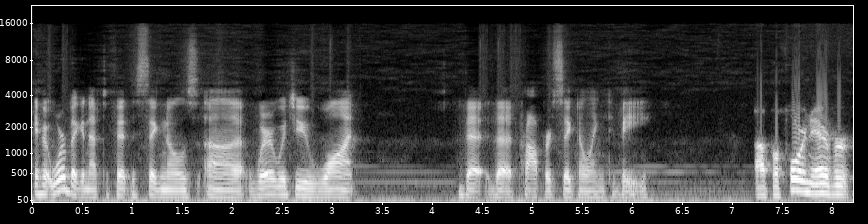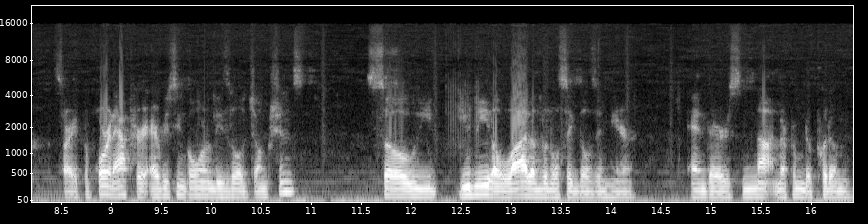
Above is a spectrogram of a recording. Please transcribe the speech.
if it were big enough to fit the signals, uh, where would you want the the proper signaling to be? Uh, before and ever sorry before and after every single one of these little junctions. So you, you need a lot of little signals in here and there's not enough room to put them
